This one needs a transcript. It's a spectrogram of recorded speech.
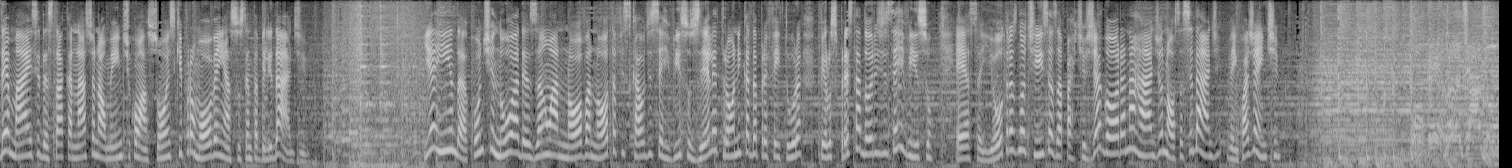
Demais se destaca nacionalmente com ações que promovem a sustentabilidade. E ainda, continua a adesão à nova nota fiscal de serviços eletrônica da Prefeitura pelos prestadores de serviço. Essa e outras notícias a partir de agora na Rádio Nossa Cidade. Vem com a gente! Uberlândia no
